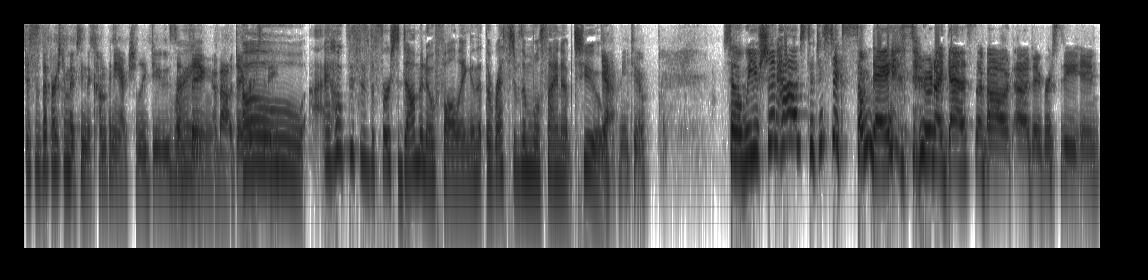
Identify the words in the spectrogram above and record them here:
This is the first time I've seen the company actually do something Right. about diversity. Oh, I hope this is the first domino falling and that the rest of them will sign up too. Yeah, me too. So we should have statistics someday soon, I guess, about uh, diversity in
